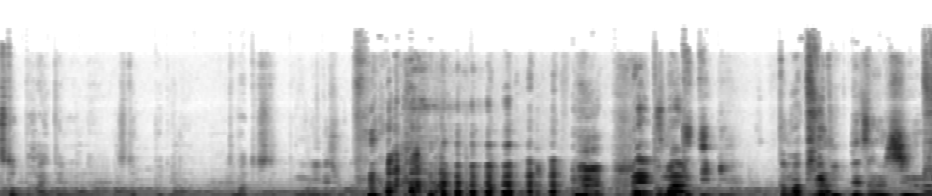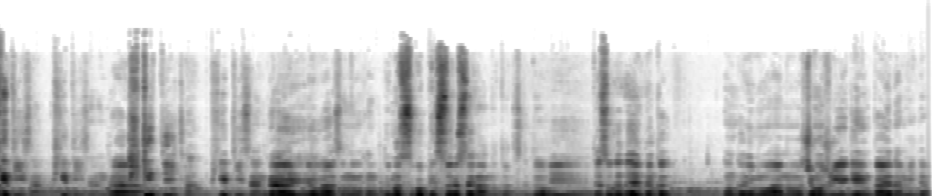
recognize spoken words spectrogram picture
ストップ入ってるもんね。ストップみたいなトマトストップ。もういいでしょうかね。でトまあマケティピトマ・ピケティ。で斬新なピケティさん。ピケティさんがピケティか。ピケティさんが、ええ。要はその本でもすごいベストセラーになったんですけど、えでそれでなんか本当にもうあの資本主義が限界だみたい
